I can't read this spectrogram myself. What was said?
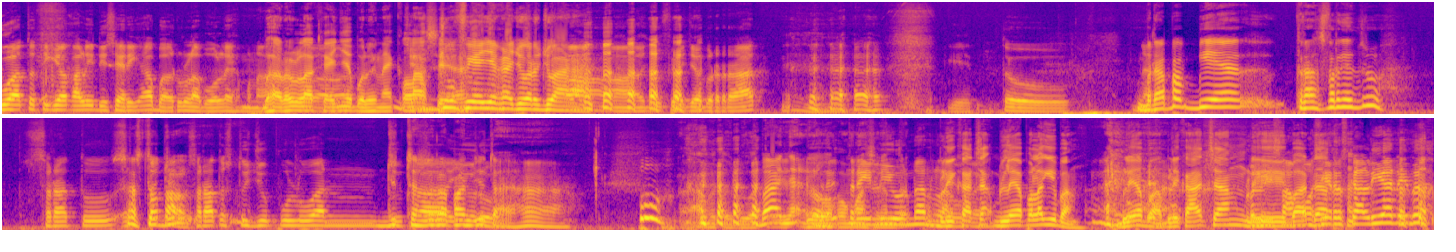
dua atau tiga kali di Serie A barulah boleh menang. Barulah kayaknya boleh naik kelas ya. Juve aja nggak juara-juara. Ah, Juve aja berat. gitu. Berapa biaya transfernya dulu? 100 eh, 107 total 170-an Juta, juta, 8 euro. juta. ha. Apa tuh? Dua, Banyak dua loh, triliunan. Beli kacang, beli apa lagi bang? Beli apa? Beli kacang, Beli beli badak. sekalian itu.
